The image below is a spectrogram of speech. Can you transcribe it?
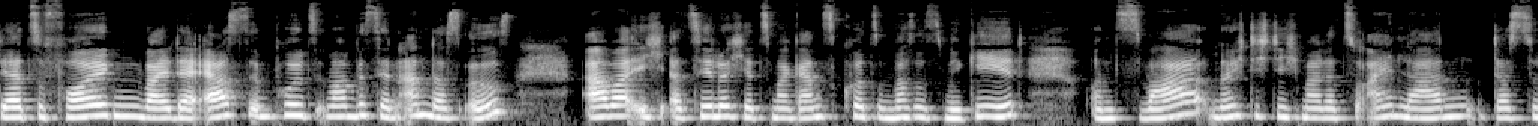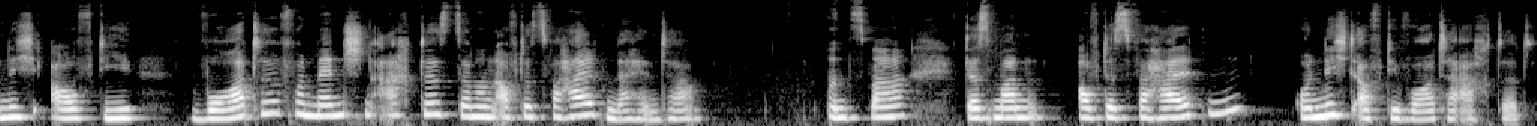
der zu folgen, weil der erste Impuls immer ein bisschen anders ist. Aber ich erzähle euch jetzt mal ganz kurz, um was es mir geht. Und zwar möchte ich dich mal dazu einladen, dass du nicht auf die Worte von Menschen achtest, sondern auf das Verhalten dahinter. Und zwar, dass man auf das Verhalten und nicht auf die Worte achtet.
